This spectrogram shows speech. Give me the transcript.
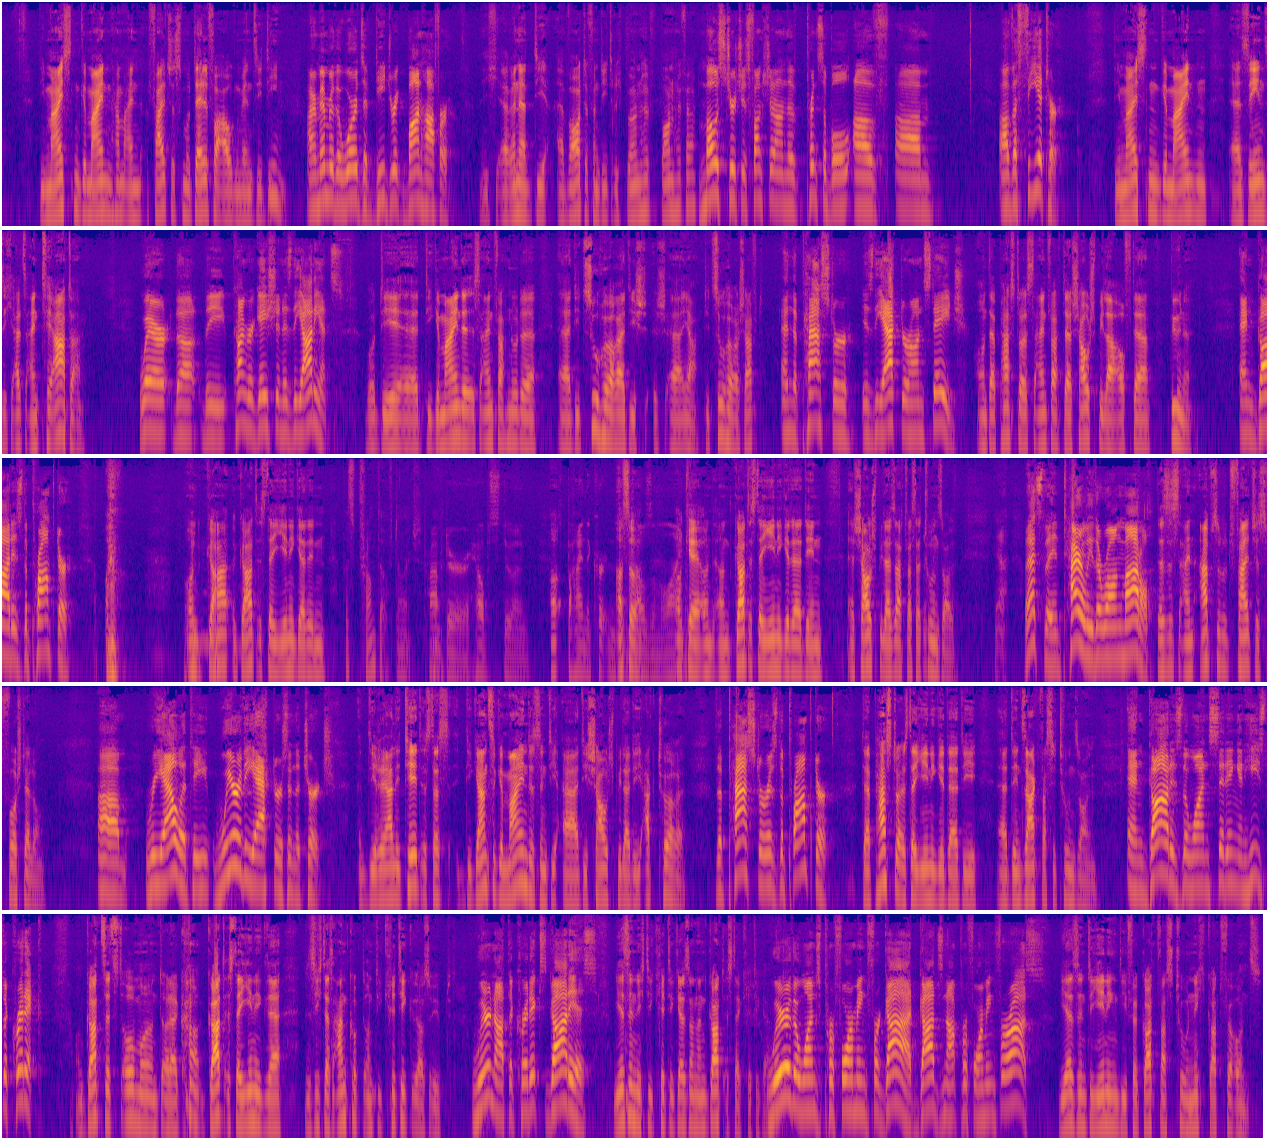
Die meisten Gemeinden haben ein falsches Modell vor Augen, wenn sie dienen. I remember the words of Dietrich Bonhoeffer. Ich erinnere die äh, Worte von Dietrich Bonhoef- Bonhoeffer. Most churches function on the principle of, um, of a theater. Die meisten Gemeinden äh, sehen sich als ein Theater, where the, the congregation is the audience. wo die, äh, die Gemeinde ist einfach nur der, äh, die Zuhörer, die, äh, ja, die Zuhörerschaft. And the pastor is the actor on stage. Und der Pastor ist einfach der Schauspieler auf der Bühne. And God is the prompter. Und Ga- Gott ist derjenige, der den. Was ist Prompter auf Deutsch? Prompter helps doing Oh. behind the curtains Ach so. them the line. Okay, und, und Gott ist derjenige, der den Schauspieler sagt, was er tun soll. Yeah. That's the, entirely the wrong model. Das ist eine absolut falsche Vorstellung. Um, reality, we're the actors in the church. Die Realität ist, dass die ganze Gemeinde sind die, äh, die Schauspieler, die Akteure. The pastor is the prompter. Der Pastor ist derjenige, der die, äh, den sagt, was sie tun sollen. And God is the one sitting and he's the critic. Und Gott sitzt oben und oder Go- Gott ist derjenige, der sich das anguckt und die Kritik ausübt. We're not the critics, God is. Wir sind nicht die Kritiker, sondern Gott ist der Kritiker. We're the ones performing for God. God's not performing for us. Wir sind diejenigen, die für Gott was tun, nicht Gott für uns.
